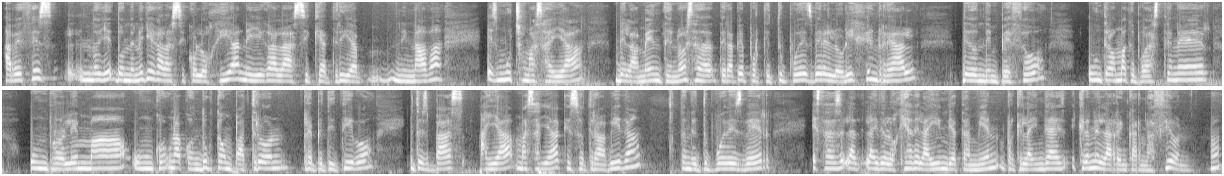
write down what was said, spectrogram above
A veces donde no llega la psicología, ni llega la psiquiatría, ni nada, es mucho más allá de la mente, ¿no? Esa terapia porque tú puedes ver el origen real de donde empezó un trauma que puedas tener, un problema, una conducta, un patrón repetitivo. Entonces vas allá, más allá, que es otra vida, donde tú puedes ver, esta es la, ideología de la India también, porque la India cree en la reencarnación, ¿no?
